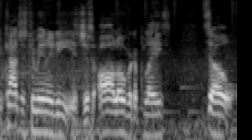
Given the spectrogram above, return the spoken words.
the conscious community is just all over the place. So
